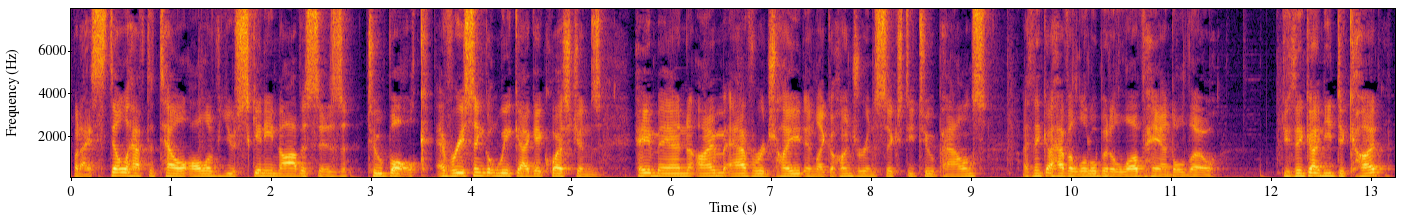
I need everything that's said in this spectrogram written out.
but I still have to tell all of you skinny novices to bulk. Every single week I get questions Hey man, I'm average height and like 162 pounds. I think I have a little bit of love handle though. Do you think I need to cut?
